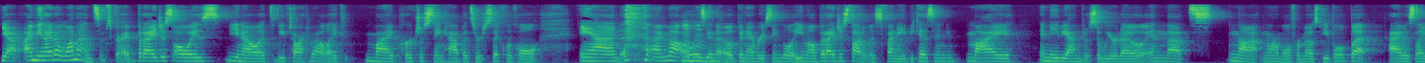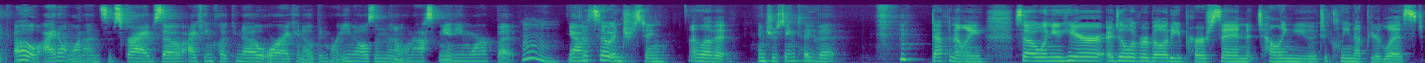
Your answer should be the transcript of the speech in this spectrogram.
yeah, I mean, I don't want to unsubscribe, but I just always, you know, we've talked about like my purchasing habits are cyclical, and I'm not always mm-hmm. going to open every single email. But I just thought it was funny because in my, and maybe I'm just a weirdo, and that's not normal for most people. But I was like, oh, I don't want to unsubscribe, so I can click no, or I can open more emails, and then it won't ask me anymore. But hmm, yeah, that's so interesting. I love it. Interesting tidbit. Yeah. Definitely. So when you hear a deliverability person telling you to clean up your list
